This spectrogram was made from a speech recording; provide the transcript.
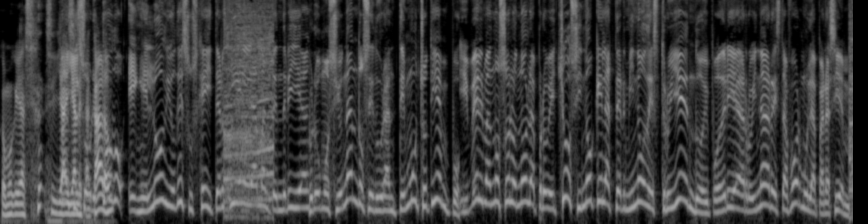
Como que ya, ya, ya y le sobre sacaron. todo en el odio de sus haters, quien la mantendrían promocionándose durante mucho tiempo. Y Velma no solo no la aprovechó, sino que la terminó destruyendo y podría arruinar esta fórmula para siempre.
